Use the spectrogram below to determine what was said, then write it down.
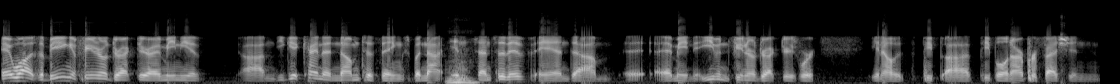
It was. Uh, Being a funeral director, I mean, you um, you get kind of numb to things, but not Mm. insensitive. And um, uh, I mean, even funeral directors were, you know, peop, uh, people in our profession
